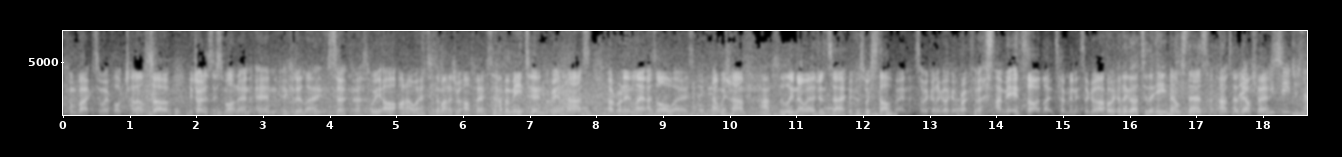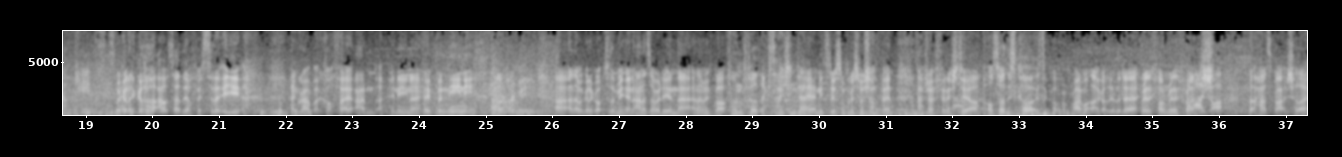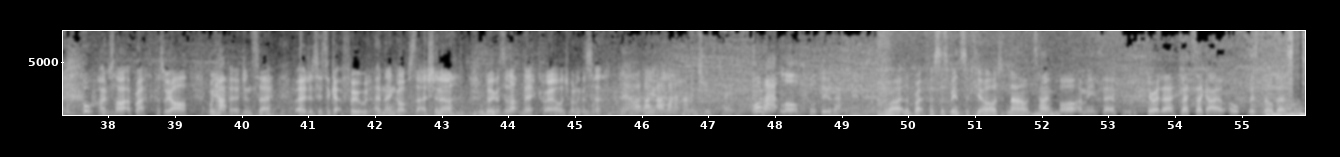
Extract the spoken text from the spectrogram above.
Welcome back to my vlog channel. So, you joined us this morning in Piccadilly Circus. We are on our way to the management office to have a meeting, but me and Haz are running late as always. And we have absolutely no urgency because we're starving. So we're gonna go get breakfast. Our meeting started like 10 minutes ago. But we're gonna go to the eat downstairs outside the office. sure you feed yourself kids. We're gonna go outside the office to the eat and grab a coffee and a panini. A panini. Uh, and then we're gonna go up to the meeting. Anna's already in there, and then we've got a fun-filled, exciting day. I need to do some Christmas shopping after I've finished here. Also, this coat is the coat from Primark that I got the other day. Really fun, really fresh. I got. That has got actually. Whew, I'm so out of breath because we are we have urgency, but urgency to get food and then go upstairs. You know? Do we go to that bakery or do you want to go to? No, I, like, Yeah. I want a ham and cheese toast. Alright love, we'll do that then. Right, the breakfast has been secured. Now time for a meeting. You ready? Let's uh, go. Oh, there's builders.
